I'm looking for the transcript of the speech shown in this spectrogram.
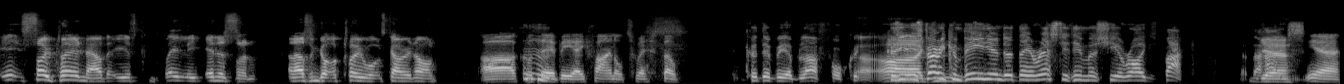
it's so clear now that he is completely innocent and hasn't got a clue what's going on. Ah, could Hmm. there be a final twist though? Could there be a bluff or could, Uh, because it's uh, very you- convenient that they arrested him as she arrives back at the Yeah. house. Yeah.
